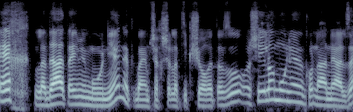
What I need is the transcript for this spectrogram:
איך לדעת האם היא מעוניינת בהמשך של התקשורת הזו או שהיא לא מעוניינת, נענה על זה.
